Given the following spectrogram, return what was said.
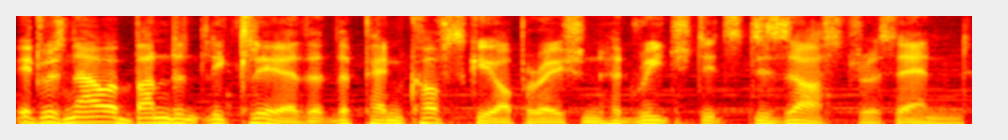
It was now abundantly clear that the Penkovsky operation had reached its disastrous end.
